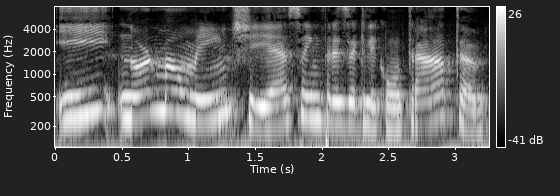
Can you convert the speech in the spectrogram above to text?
e normalmente essa empresa que ele contrata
